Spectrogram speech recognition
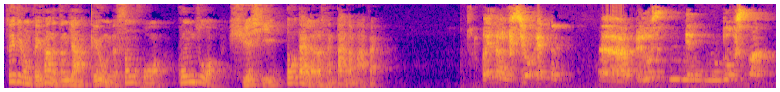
所以这种肥胖的增加给我们的生活工作学习都带来了很大的麻烦。为什么我们就很 Поэтому все это э, приносит мне неудобства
